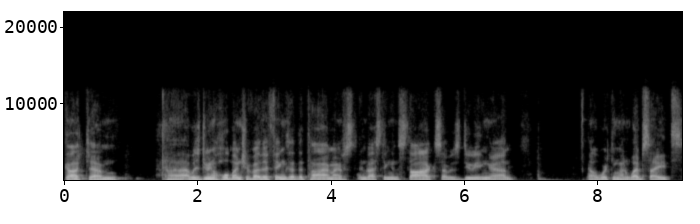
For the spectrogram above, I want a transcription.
got. Um, uh, I was doing a whole bunch of other things at the time. I was investing in stocks. I was doing um, uh, working on websites,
